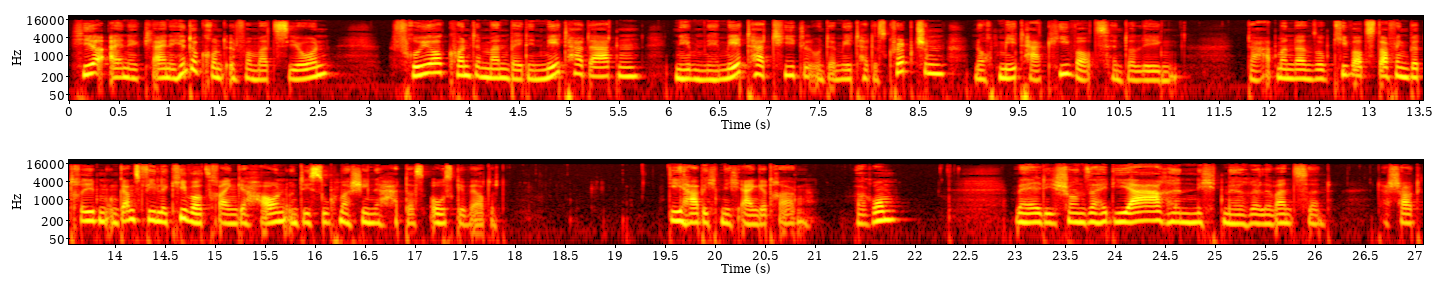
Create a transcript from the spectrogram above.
Hier eine kleine Hintergrundinformation. Früher konnte man bei den Metadaten neben dem Metatitel und der Meta-Description noch Meta-Keywords hinterlegen. Da hat man dann so Keyword-Stuffing betrieben und ganz viele Keywords reingehauen und die Suchmaschine hat das ausgewertet. Die habe ich nicht eingetragen. Warum? Weil die schon seit Jahren nicht mehr relevant sind. Da schaut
